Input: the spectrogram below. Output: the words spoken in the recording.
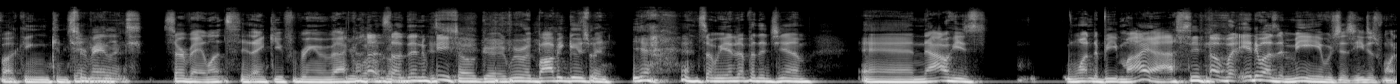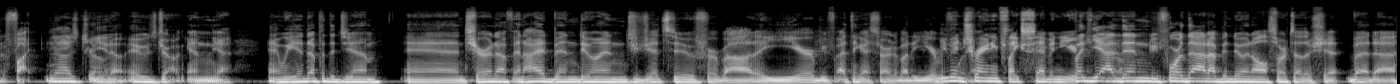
fucking continuing. Surveillance. surveillance thank you for bringing me back so then we it's so good. We were with Bobby Guzman. yeah and so we end up at the gym and now he's wanting to beat my ass you know but it wasn't me it was just he just wanted to fight No, I was drunk. you know, it was drunk. And yeah. And we end up at the gym. And sure enough, and I had been doing jujitsu for about a year before. I think I started about a year You've before. been that. training for like seven years. But yeah, then before that, I've been doing all sorts of other shit. But, uh,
